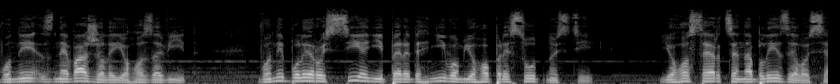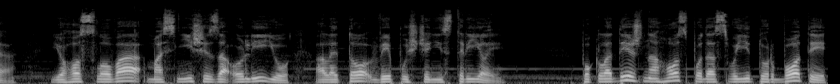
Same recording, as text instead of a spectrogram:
вони зневажили його завіт, вони були розсіяні перед гнівом Його присутності, Його серце наблизилося, Його слова масніші за олію, але то випущені стріли. Поклади ж на Господа свої турботи,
